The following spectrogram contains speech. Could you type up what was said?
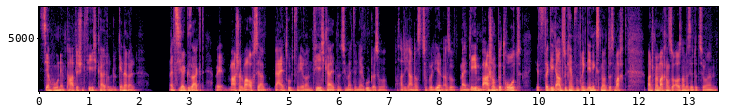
sehr hohen empathischen Fähigkeit und generell. Man sie hat gesagt, Marshall war auch sehr beeindruckt von ihren Fähigkeiten und sie meinte, na gut, also was hatte ich anderes zu verlieren? Also mein Leben war schon bedroht, jetzt dagegen anzukämpfen bringt eh nichts mehr und das macht, manchmal machen so Ausnahmesituationen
